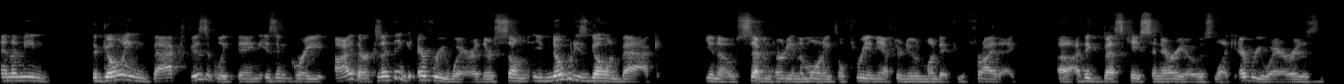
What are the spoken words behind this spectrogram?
And I mean, the going back physically thing isn't great either because I think everywhere there's some nobody's going back. You know, 7:30 in the morning till three in the afternoon, Monday through Friday. Uh, I think best case scenario is like everywhere is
